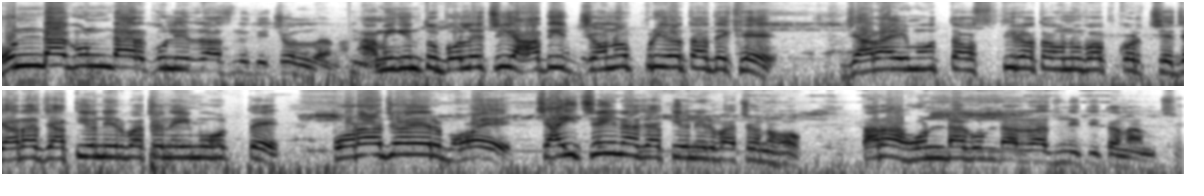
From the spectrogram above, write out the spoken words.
হোন্ডা গুন্ডার গুলির রাজনীতি চলবে না। আমি কিন্তু বলেছি, হাদির জনপ্রিয়তা দেখে যারা এই মুহূর্তে অস্থিরতা অনুভব করছে, যারা জাতীয় নির্বাচন এই মুহূর্তে পরাজয়ের ভয়ে চাইছেই না জাতীয় নির্বাচন হোক, তারা হোন্ডা গুন্ডার রাজনীতিতে নামছে।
